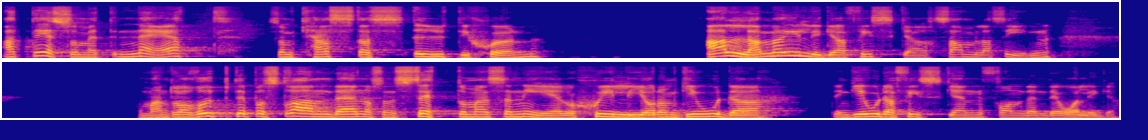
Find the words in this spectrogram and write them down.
Att det är som ett nät som kastas ut i sjön. Alla möjliga fiskar samlas in. Och man drar upp det på stranden och sen sätter man sig ner och skiljer de goda, den goda fisken från den dåliga.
